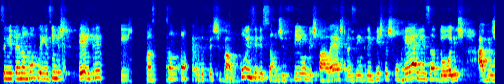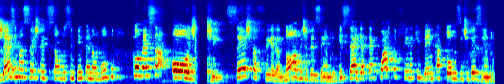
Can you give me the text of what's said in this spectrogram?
Cine Pernambuco tem entrevistas programação completa do festival, com exibição de filmes, palestras e entrevistas com realizadores. A 26ª edição do Cine Pernambuco começa hoje, sexta-feira, 9 de dezembro, e segue até quarta-feira que vem, 14 de dezembro.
